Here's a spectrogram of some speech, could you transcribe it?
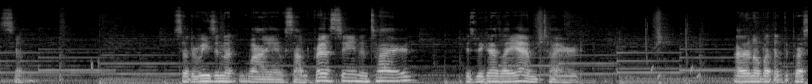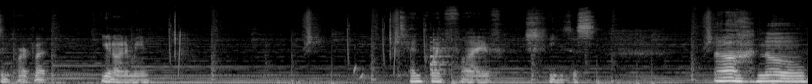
so so the reason why I sound depressing and tired is because I am tired. I don't know about the depressing part, but you know what I mean. 10.5. Jesus. Ah, no.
